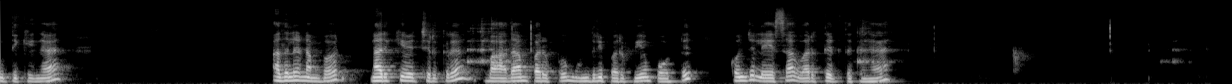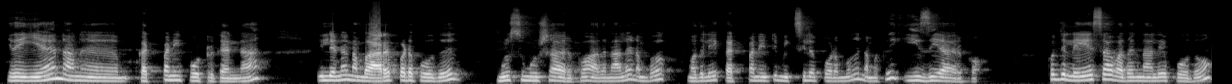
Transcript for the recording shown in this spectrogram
ஊற்றிக்குங்க அதில் நம்ம நறுக்கி வச்சுருக்கிற பாதாம் பருப்பு முந்திரி பருப்பையும் போட்டு கொஞ்சம் லேசாக வறுத்து எடுத்துக்கோங்க. இதை ஏன் நான் கட் பண்ணி போட்டிருக்கேன்னா இல்லைன்னா நம்ம அரைப்பட போது முழுசு முழுசாக இருக்கும். அதனால் நம்ம முதலே கட் பண்ணிவிட்டு மிக்சியில் போடும்போது நமக்கு ஈஸியாக இருக்கும். கொஞ்சம் லேசாக வதங்கினாலே போதும்.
